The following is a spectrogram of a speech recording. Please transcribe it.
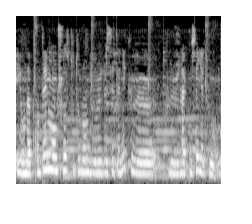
Et on apprend tellement de choses tout au long de, cette année que je la conseille à tout le monde.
